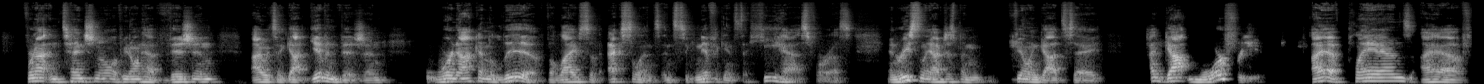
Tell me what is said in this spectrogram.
If we're not intentional, if we don't have vision, I would say God given vision, we're not going to live the lives of excellence and significance that He has for us. And recently, I've just been feeling God say, I've got more for you. I have plans. I have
